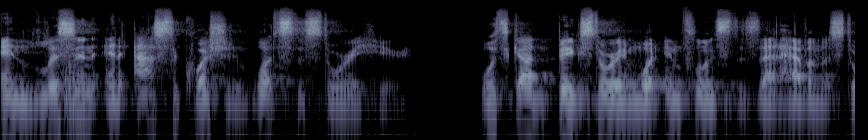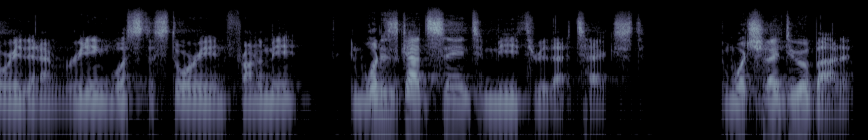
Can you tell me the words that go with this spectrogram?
and listen and ask the question what's the story here? What's God's big story and what influence does that have on the story that I'm reading? What's the story in front of me? And what is God saying to me through that text? And what should I do about it?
